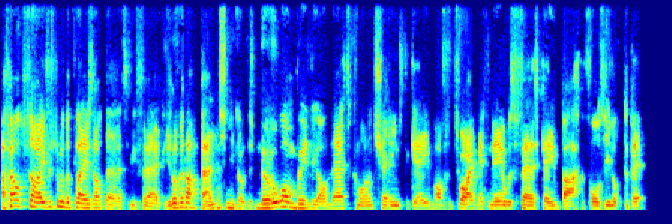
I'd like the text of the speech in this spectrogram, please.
I felt sorry for some of the players out there, to be fair, because you look at that bench and you go, there's no one really on there to come on and change the game. Obviously, Dwight McNeil was first game back. I thought he looked a bit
